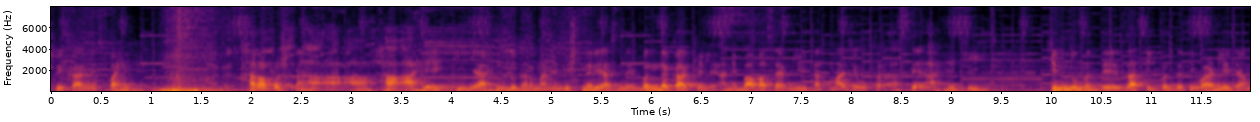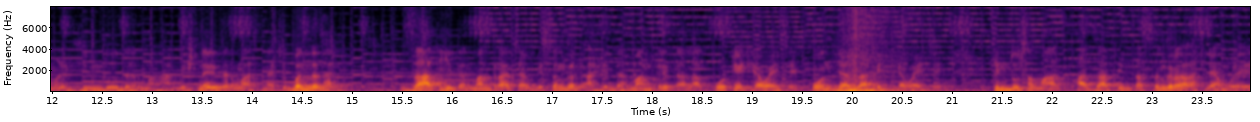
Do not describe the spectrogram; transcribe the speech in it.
स्वीकारलीच पाहिजे. खरा प्रश्न हा हा आहे की या हिंदू धर्माने मिशनरी असणे बंद का केले? आणि बाबासाहेब लिहितात माझे उत्तर असे आहे की हिंदूमध्ये जाती पद्धती वाढली त्यामुळे हिंदू धर्म हा मिशनरी धर्म असण्याचे बंद झाले. जात ही धर्मांतराच्या विसंगत आहे. धर्मांतरिताला कोठे ठेवायचे? कोणत्या जातीत ठेवायचे? हिंदू समाज हा जातींचा संग्रह असल्यामुळे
